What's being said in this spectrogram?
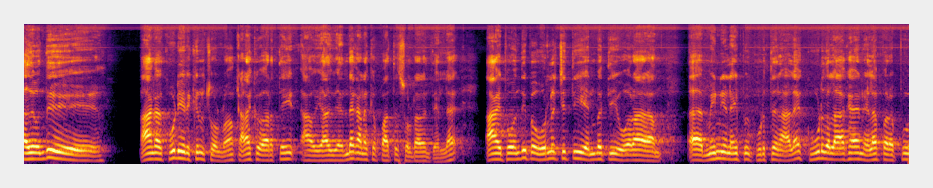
அது வந்து நாங்கள் கூடியிருக்குன்னு சொல்கிறோம் கணக்கு வாரத்தை அது எந்த கணக்கை பார்த்து சொல்கிறாருன்னு தெரியல. நாங்கள் இப்போ வந்து இப்போ ஒரு லட்சத்தி எண்பத்தி ஓராயிரம் மின் இணைப்பு கொடுத்ததுனால கூடுதலாக நிலப்பரப்பு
